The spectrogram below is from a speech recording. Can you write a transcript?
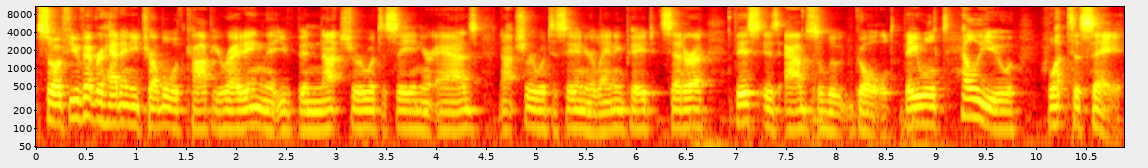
So if you've ever had any trouble with copywriting, that you've been not sure what to say in your ads, not sure what to say on your landing page, etc., this is absolute gold. They will tell you what to say,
